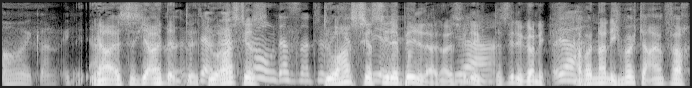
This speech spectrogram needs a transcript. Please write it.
Oh mein Gott. ja, es ist ja, also, du hast jetzt, du hast jetzt viele Bilder. Das, ja. will ich, das will ich gar nicht. Ja. Aber nein, ich möchte einfach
